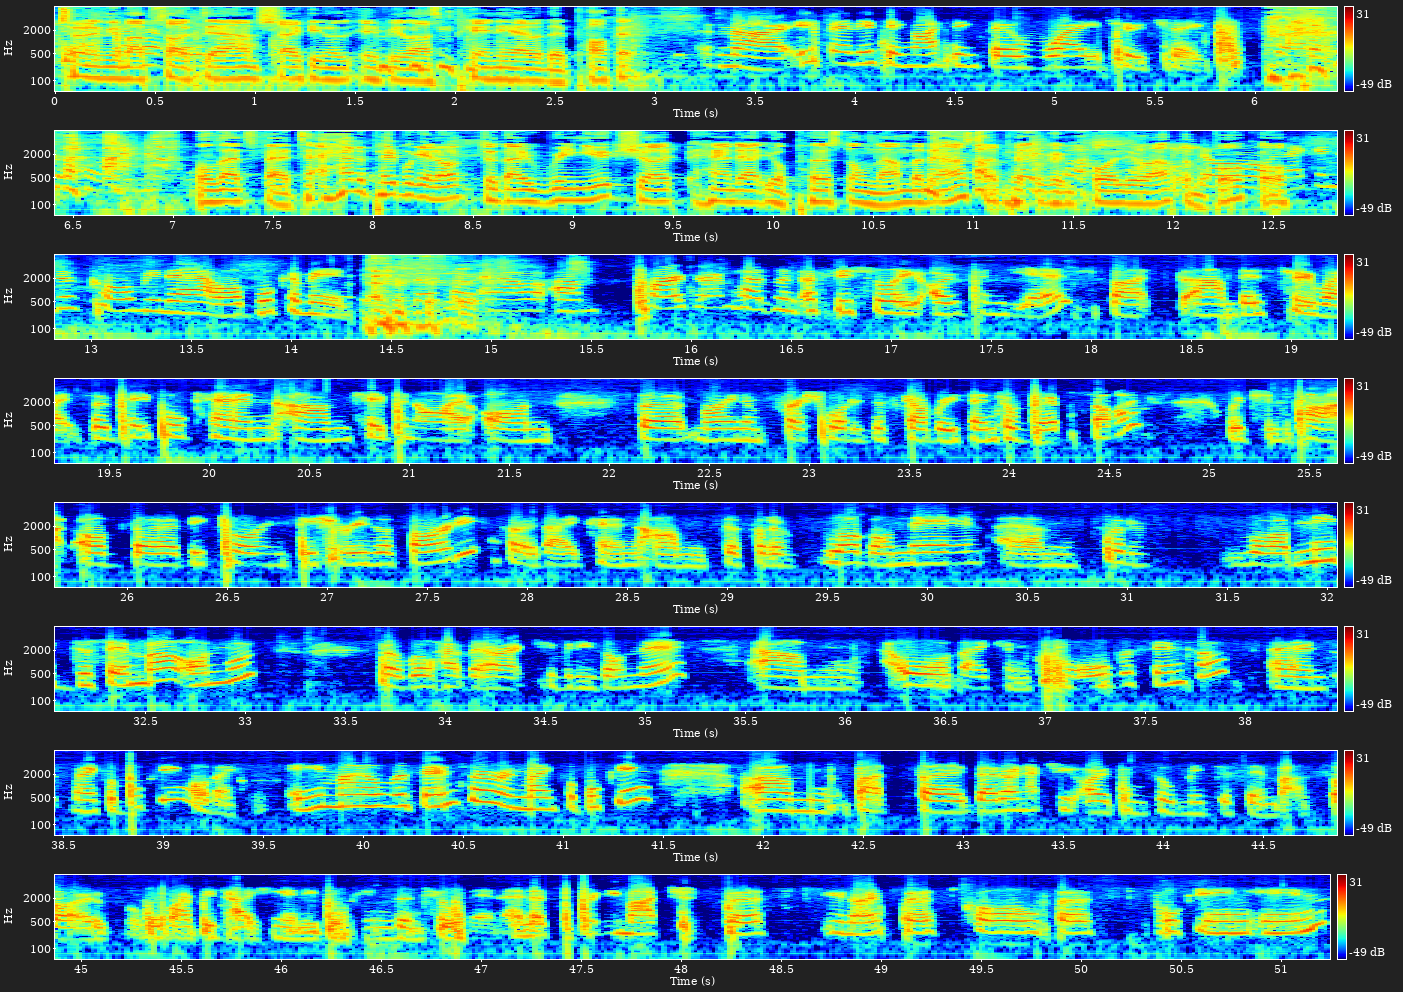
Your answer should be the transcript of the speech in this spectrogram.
turning them upside down, shaking every last penny out of their pocket. No, if anything, I think they're way too cheap. Well, that's fantastic. How do people get on? Do they ring you? Should I hand out your personal number now so people can call you up and book? Sure, Or? they can just call me now. I'll book them in. so our um, program hasn't officially opened yet, but um, there's two ways. So people can um, keep an eye on the Marine and Freshwater Discovery Centre website, which is part of the Victorian Fisheries Authority. So they can um, just sort of log on there, um, sort of well, mid-December onwards. So we'll have our activities on there. Um, or they can call the centre and make a booking, or they can email the centre and make a booking. um, but they, they don't actually open until mid-December, so we won't be taking any bookings until then. And it's pretty much first, you know, first call, first booking in.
